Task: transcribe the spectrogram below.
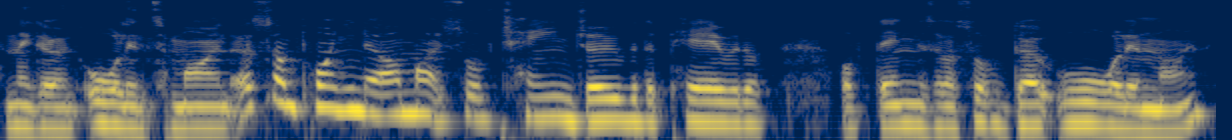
and then going all into mine. At some point, you know, I might sort of change over the period of of things and I sort of go all in mine.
